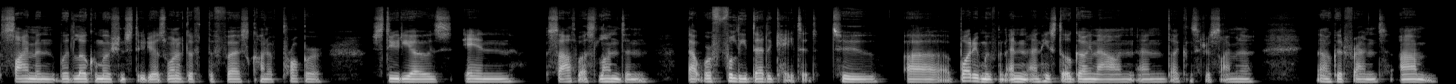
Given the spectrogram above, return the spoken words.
Simon with Locomotion Studios one of the, the first kind of proper studios in Southwest London that were fully dedicated to uh, body movement, and, and he's still going now, and, and I consider Simon a, a good friend. Um,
